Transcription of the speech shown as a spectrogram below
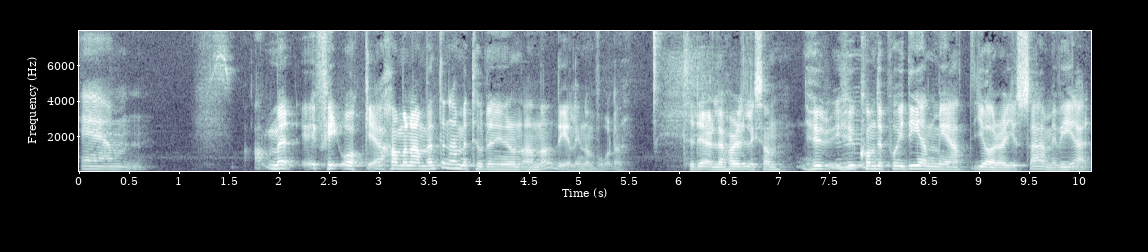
Ehm, Men, fi- och har man använt den här metoden i någon annan del inom vården? Tidigare, eller har det liksom, hur, hur kom du på idén med att göra just så här med VR?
